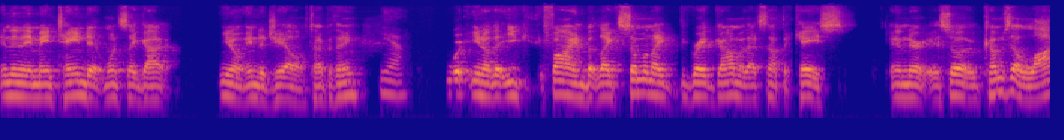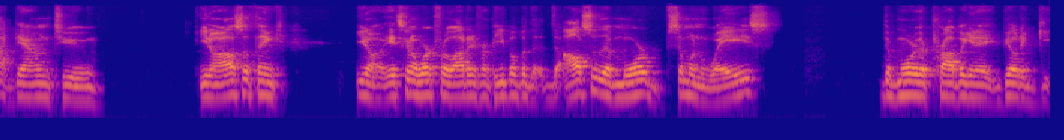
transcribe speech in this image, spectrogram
and then they maintained it once they got you know into jail, type of thing. Yeah, Where, you know that you fine, but like someone like the Great Gama, that's not the case. And there, so it comes a lot down to, you know, I also think you know it's going to work for a lot of different people but the, the, also the more someone weighs the more they're probably going to be able to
